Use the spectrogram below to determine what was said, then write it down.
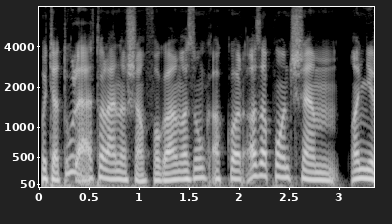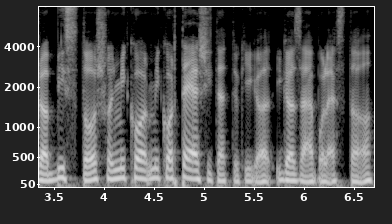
Hogyha túl általánosan fogalmazunk, akkor az a pont sem annyira biztos, hogy mikor, mikor teljesítettük igaz, igazából ezt a,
